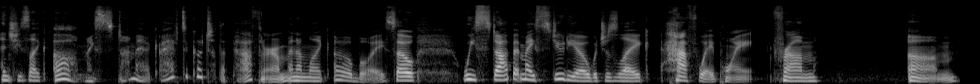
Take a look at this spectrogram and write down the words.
And she's like, Oh, my stomach. I have to go to the bathroom. And I'm like, Oh boy. So we stop at my studio, which is like halfway point from um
